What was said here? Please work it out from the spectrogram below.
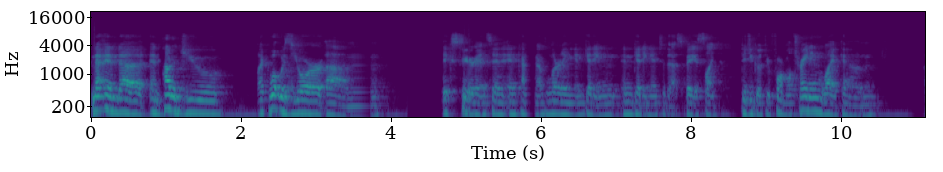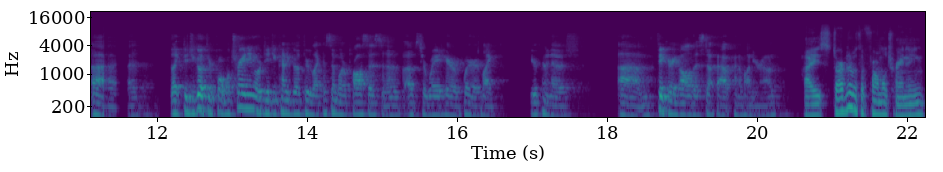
and uh, and how did you like? What was your um, experience in, in kind of learning and getting and getting into that space? Like, did you go through formal training? Like, um, uh, like did you go through formal training, or did you kind of go through like a similar process of of Sir Wade here, where like you're kind of um, figuring all this stuff out kind of on your own? I started with a formal training.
